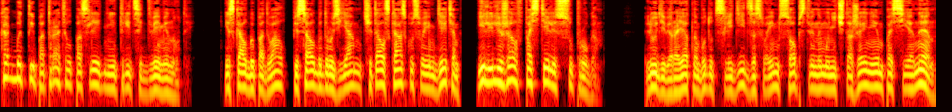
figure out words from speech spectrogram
Как бы ты потратил последние 32 минуты? Искал бы подвал, писал бы друзьям, читал сказку своим детям или лежал в постели с супругом? Люди, вероятно, будут следить за своим собственным уничтожением по CNN,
